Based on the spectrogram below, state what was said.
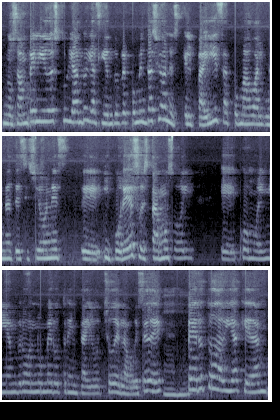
nos han venido estudiando y haciendo recomendaciones. El país ha tomado algunas decisiones eh, y por eso estamos hoy eh, como el miembro número 38 de la OSD, pero todavía quedan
